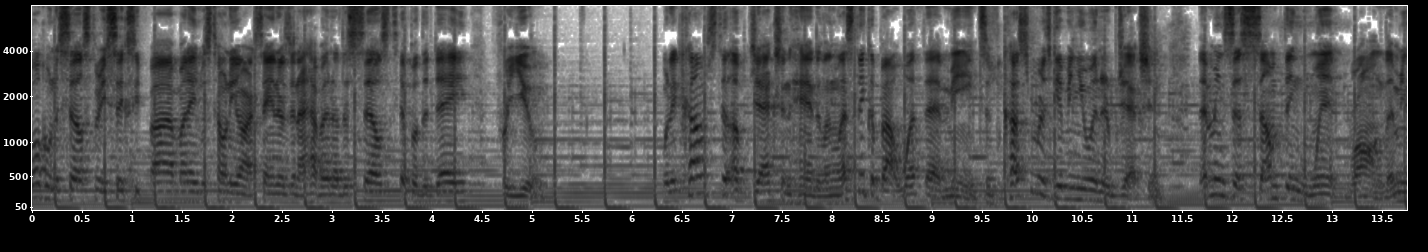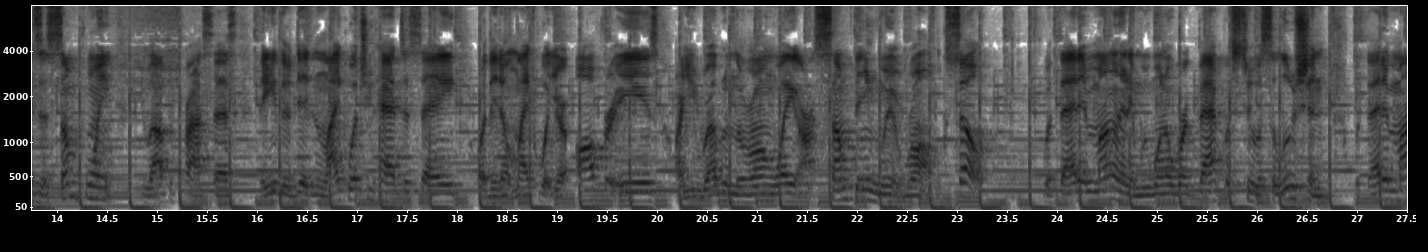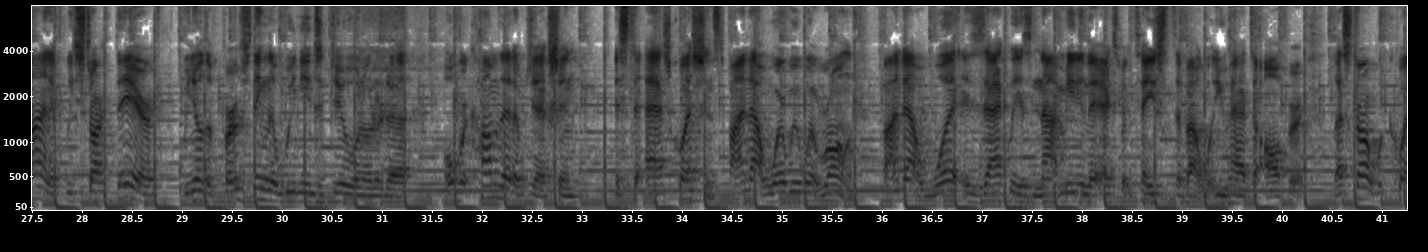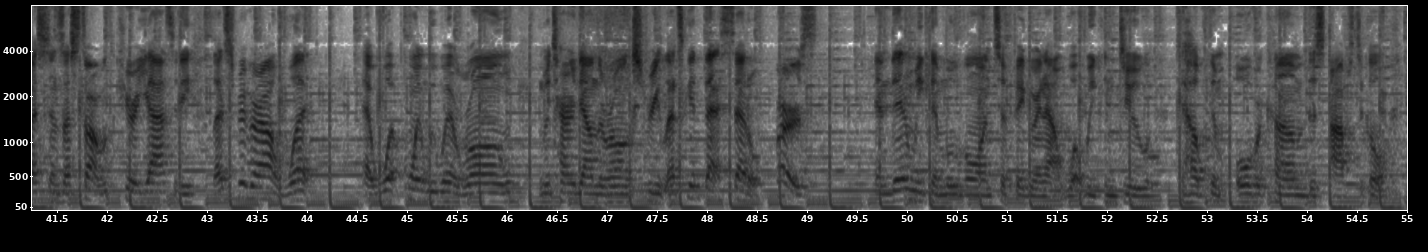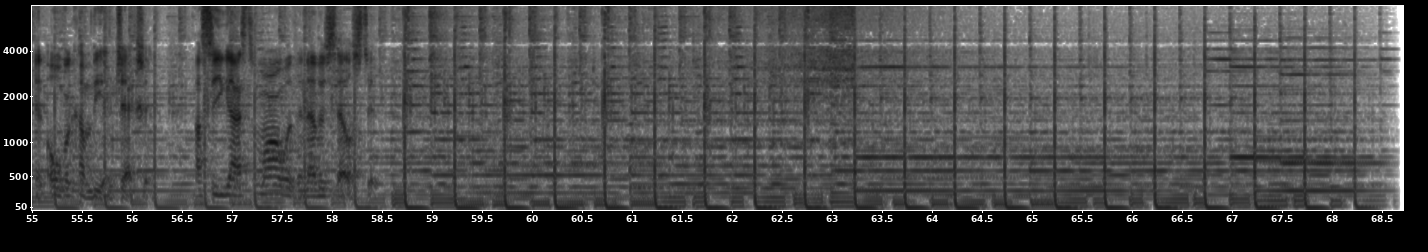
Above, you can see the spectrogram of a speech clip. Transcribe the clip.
Welcome to Sales 365. My name is Tony R. Sanders, and I have another sales tip of the day for you. When it comes to objection handling, let's think about what that means. If a customer is giving you an objection, that means that something went wrong. That means at some point throughout the process, they either didn't like what you had to say, or they don't like what your offer is, or you rubbed them the wrong way, or something went wrong. So, with that in mind, and we want to work backwards to a solution, with that in mind, if we start there, we know the first thing that we need to do in order to overcome that objection is to ask questions. Find out where we went wrong. Find out what exactly is not meeting their expectations about what you had to offer. Let's start with questions. Let's start with curiosity. Let's figure out what at what point we went wrong and we turned down the wrong street. Let's get that settled first and then we can move on to figuring out what we can do to help them overcome this obstacle and overcome the objection. I'll see you guys tomorrow with another sales tip.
